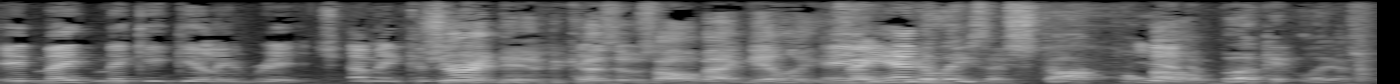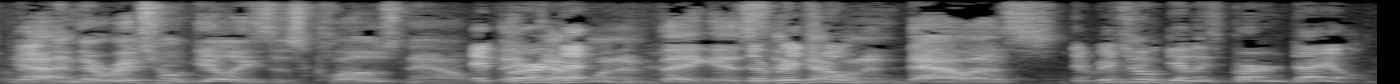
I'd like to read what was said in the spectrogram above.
it made Mickey Gilley rich. I mean, because Sure, it did because it was all about He Gilley's. And made he had to- Gilley's a stop point, Yeah. a bucket list for Yeah, me. and the original Gilley's is closed now. But It they've got that- one in Vegas. the they've original- got one in Dallas. the original I mean, Gilley's burned down.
